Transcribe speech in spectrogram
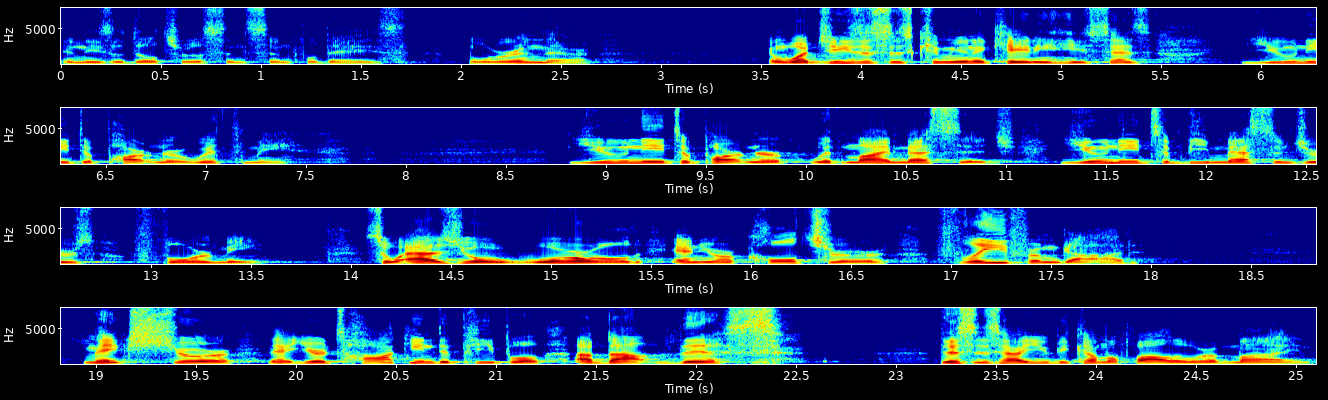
in these adulterous and sinful days, well, we're in there. And what Jesus is communicating, he says, You need to partner with me. You need to partner with my message. You need to be messengers for me. So, as your world and your culture flee from God, make sure that you're talking to people about this. This is how you become a follower of mine.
